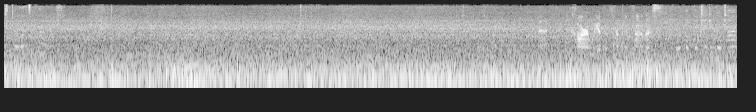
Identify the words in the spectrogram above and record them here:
Still lots of flowers. That car way up in front, in front of us. Look like they're taking their time.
